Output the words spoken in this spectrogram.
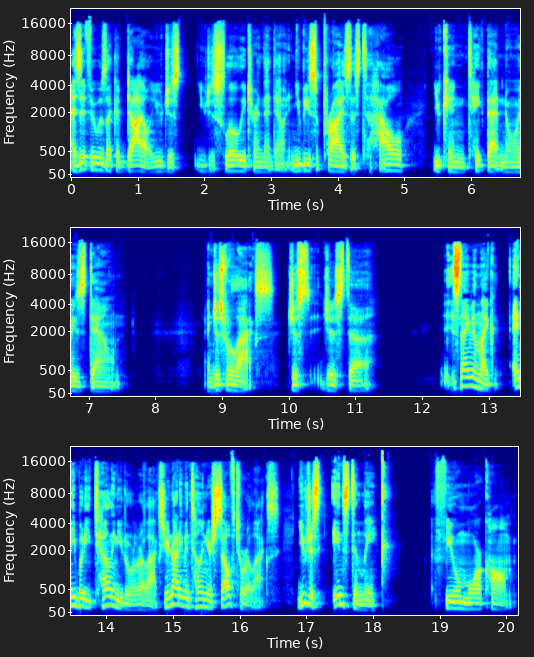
As if it was like a dial you just you just slowly turn that down and you'd be surprised as to how you can take that noise down and just relax just just uh it's not even like anybody telling you to relax. You're not even telling yourself to relax. You just instantly feel more calm.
